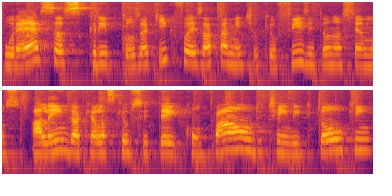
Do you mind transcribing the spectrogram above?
por essas criptos aqui, que foi exatamente o que eu fiz. Então nós temos, além daquelas que eu citei, Compound, Chainlink Token,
